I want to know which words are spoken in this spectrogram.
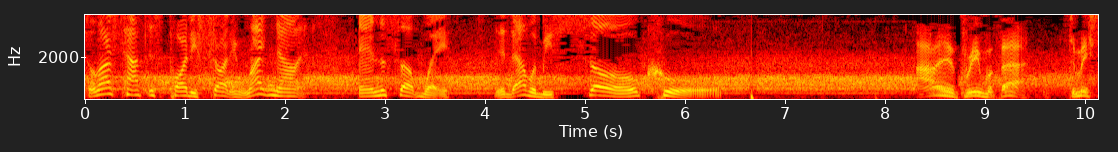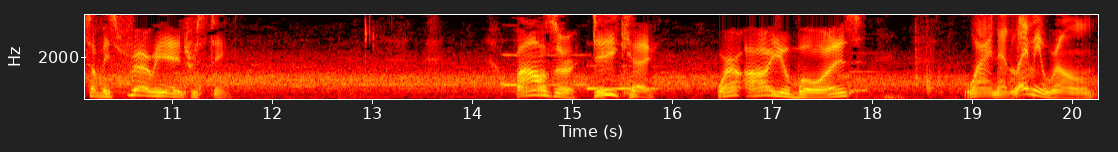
So let's have this party starting right now in the subway. Yeah, that would be so cool. I agree with that. To make something very interesting. Bowser, DK, where are you boys? We're in the living room.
